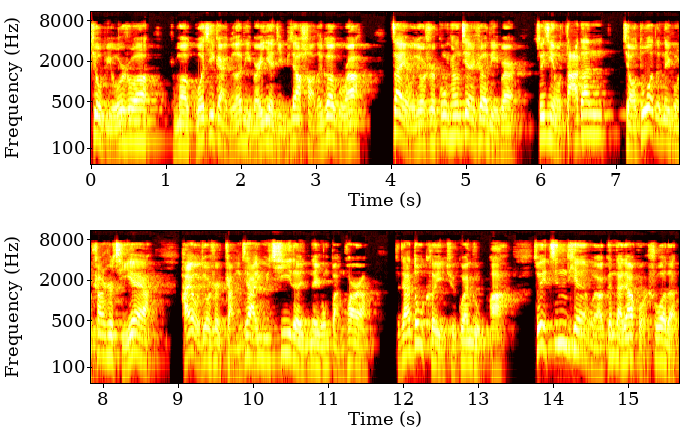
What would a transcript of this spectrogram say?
就比如说什么国企改革里边业绩比较好的个股啊，再有就是工程建设里边最近有大单较多的那种上市企业呀，还有就是涨价预期的那种板块啊，大家都可以去关注啊。所以今天我要跟大家伙说的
